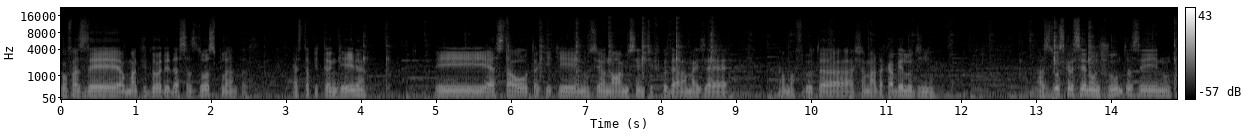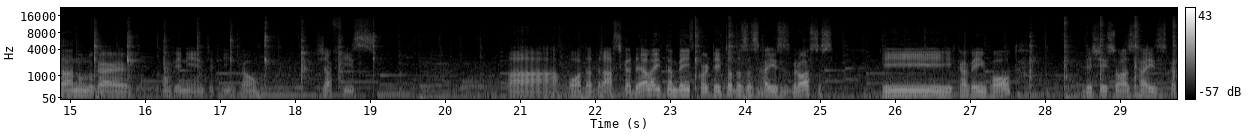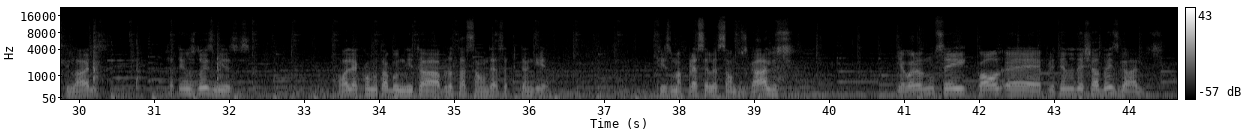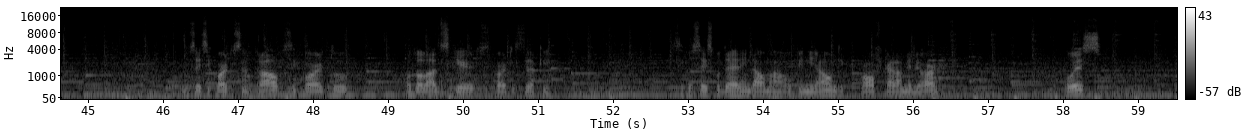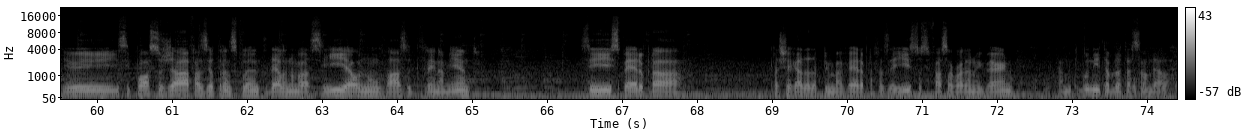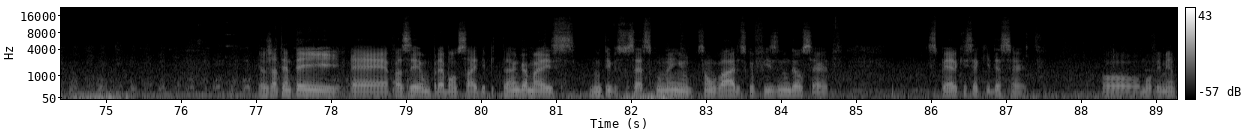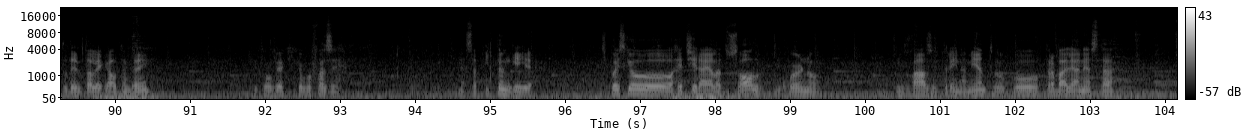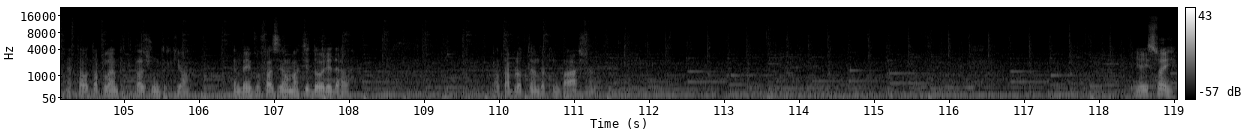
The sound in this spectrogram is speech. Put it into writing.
Vou fazer o matidore dessas duas plantas. Esta pitangueira e esta outra aqui que não sei o nome científico dela, mas é, é uma fruta chamada cabeludinha. As duas cresceram juntas e não está num lugar conveniente aqui, então já fiz a poda drástica dela e também cortei todas as raízes grossas e cavei em volta deixei só as raízes capilares. Já tem uns dois meses. Olha como tá bonita a brotação dessa pitangueira. Fiz uma pré-seleção dos galhos. E agora eu não sei qual é, pretendo deixar dois galhos. Não sei se corto central se corto ou do lado esquerdo, corta esse aqui. Se vocês puderem dar uma opinião de qual ficará melhor, depois e se posso já fazer o transplante dela numa bacia ou num vaso de treinamento. Se espero para a chegada da primavera para fazer isso, se faço agora no inverno. Tá muito bonita a brotação dela. Eu já tentei é, fazer um pré-bonsai de pitanga, mas não tive sucesso com nenhum. São vários que eu fiz e não deu certo. Espero que esse aqui dê certo. O movimento dele tá legal também. E vou ver o que eu vou fazer. Nessa pitangueira. Depois que eu retirar ela do solo e pôr no, no vaso de treinamento, eu vou trabalhar nesta, nesta outra planta que está junto aqui, ó. Também vou fazer um matidore dela. Ela está brotando aqui embaixo. E é isso aí.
